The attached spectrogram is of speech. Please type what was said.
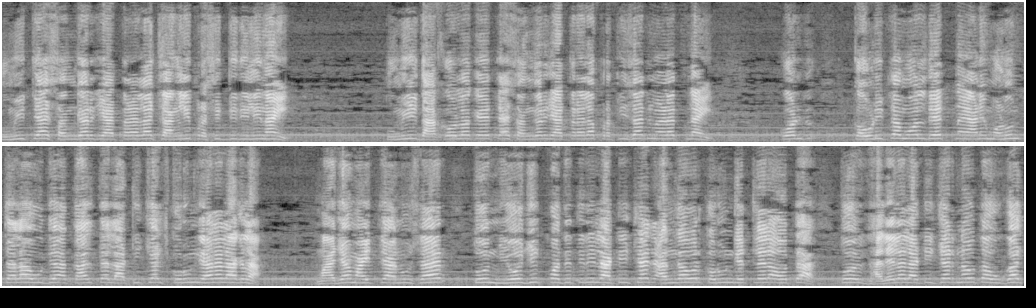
तुम्ही त्या संघर्ष यात्रेला चांगली प्रसिद्धी दिली नाही. तुम्ही दाखवलं की त्या संघर्ष यात्रेला प्रतिसाद मिळत नाही. कोण कवडीचा मोल देत नाही आणि म्हणून त्याला उद्या काल त्या लाठीचार्ज करून घ्यायला लागला. माझ्या माहितीनुसार तो नियोजित पद्धतीने लाठीचार्ज अंगावर करून घेतलेला होता. तो झालेला लाठीचार्ज नव्हता. उगाच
